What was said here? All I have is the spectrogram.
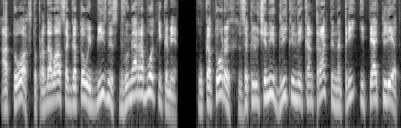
а то, что продавался готовый бизнес двумя работниками, у которых заключены длительные контракты на 3 и 5 лет,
